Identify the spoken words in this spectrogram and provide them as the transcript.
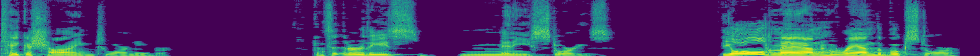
take a shine to our neighbor. Consider these many stories. The old man who ran the bookstore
